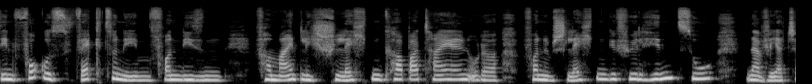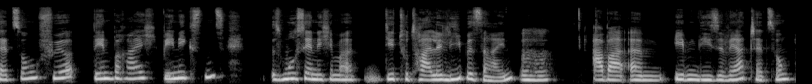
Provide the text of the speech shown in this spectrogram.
den Fokus wegzunehmen von diesen vermeintlich schlechten Körperteilen oder von einem schlechten Gefühl hin zu einer Wertschätzung für den Bereich wenigstens. Es muss ja nicht immer die totale Liebe sein. Mhm. Aber ähm, eben diese Wertschätzung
